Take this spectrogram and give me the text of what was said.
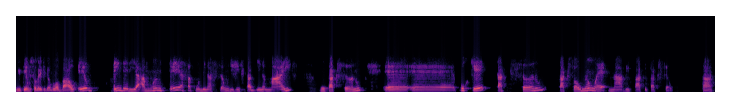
em termos de sobrevida global, eu tenderia a manter essa combinação de gencitabina mais um taxano, é, é, porque taxano, taxol não é nab-paclitaxel tá?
